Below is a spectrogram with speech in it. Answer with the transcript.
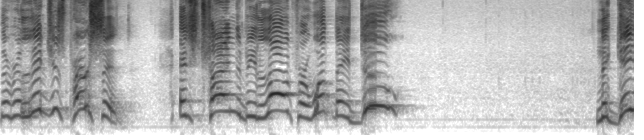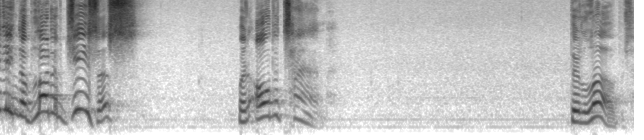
The religious person is trying to be loved for what they do negating the blood of Jesus when all the time they're loved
